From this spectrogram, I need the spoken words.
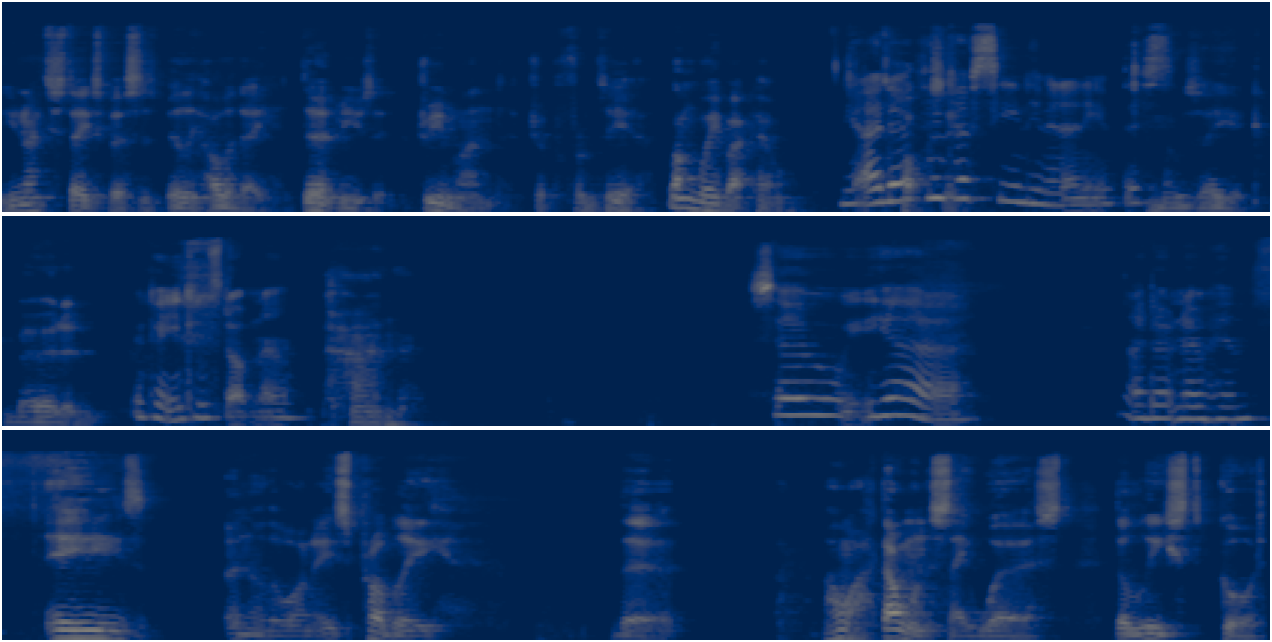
The United States versus Billie Holiday, Dirt Music, Dreamland, Triple Frontier, Long Way Back Home, Yeah, I don't think I've seen him in any of this. Mosaic, Burden, Okay, you can stop now. Pan. So yeah, I don't know him. He's another one. He's probably the I don't want to say worst, the least good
